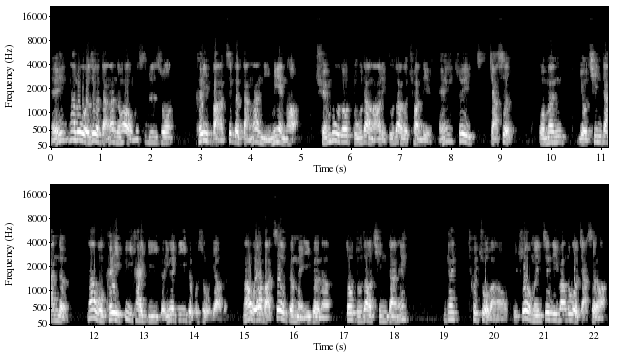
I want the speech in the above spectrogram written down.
哎，那如果这个档案的话，我们是不是说可以把这个档案里面哈全部都读到哪里？读到个串列，哎，所以假设我们有清单的，那我可以避开第一个，因为第一个不是我要的。然后我要把这个每一个呢都读到清单，哎，应该会做吧？哦，比如说我们这个地方，如果假设哈，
